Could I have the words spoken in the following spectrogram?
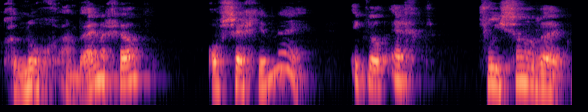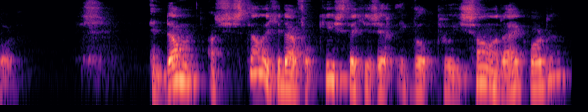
genoeg aan weinig geld. Of zeg je nee, ik wil echt puissant rijk worden. En dan, als je, stel dat je daarvoor kiest, dat je zegt: Ik wil puissant rijk worden,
